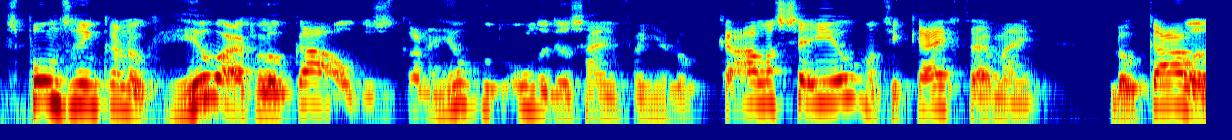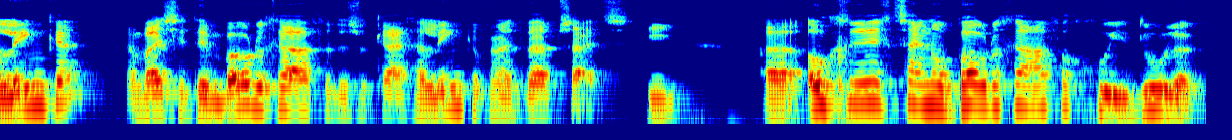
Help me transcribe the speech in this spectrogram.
Sponsoring kan ook heel erg lokaal, dus het kan een heel goed onderdeel zijn van je lokale SEO, want je krijgt daarmee lokale linken. En wij zitten in Bodegraven, dus we krijgen linken vanuit websites die uh, ook gericht zijn op Bodegraven, goede doelen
